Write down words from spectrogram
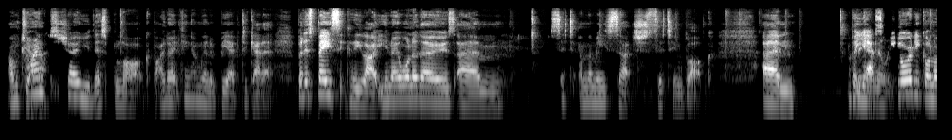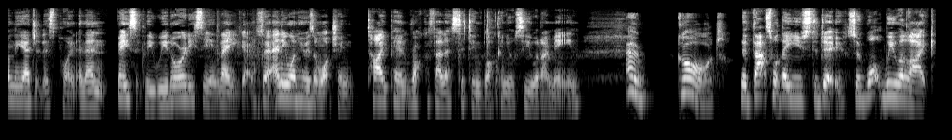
I'm trying Yeah. to show you this block, but I don't think I'm going to be able to get it. But it's basically like, you know, one of those um sit and let me search sitting block. Um but yeah, I yes, know what we'd already gone on the edge at this point, and then basically we'd already seen. There you go. So anyone who isn't watching, type in Rockefeller sitting block, and you'll see what I mean. Oh God. So that's what they used to do. So what we were like,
